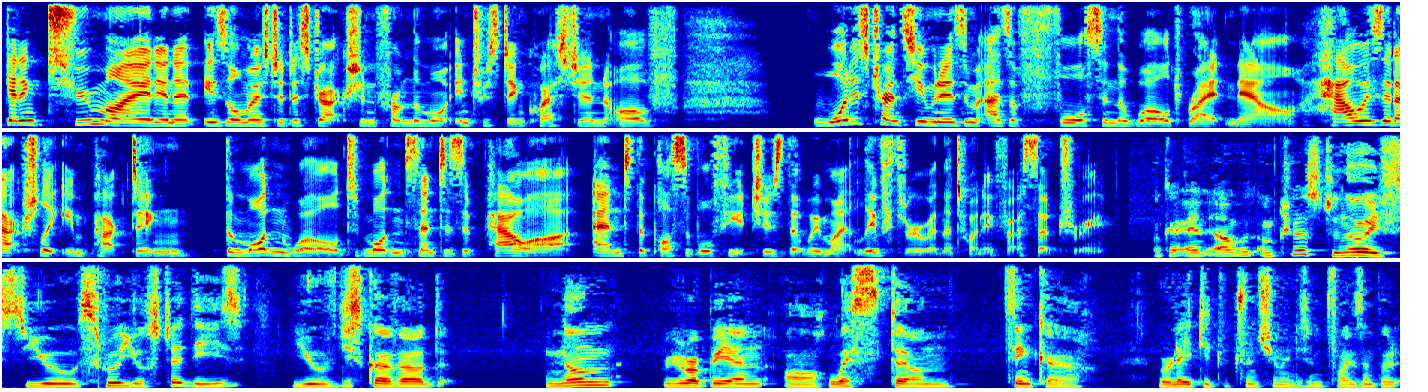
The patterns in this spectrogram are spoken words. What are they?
getting too mired in it is almost a distraction from the more interesting question of what is transhumanism as a force in the world right now? How is it actually impacting the modern world, modern centers of power, and the possible futures that we might live through in the 21st century? Okay, and I'm curious to know if you, through your studies, you've discovered non-European or Western thinker related to transhumanism. For example,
